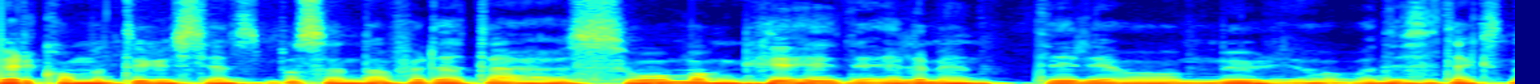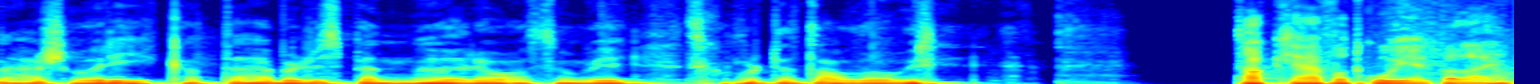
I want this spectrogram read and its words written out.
Velkommen til gudstjenesten på søndag, for dette er jo så mange elementer, og, mulig, og disse tekstene er så rike at det her blir det spennende å høre hva som vi til å tale over. Takk, jeg har fått god hjelp av deg.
